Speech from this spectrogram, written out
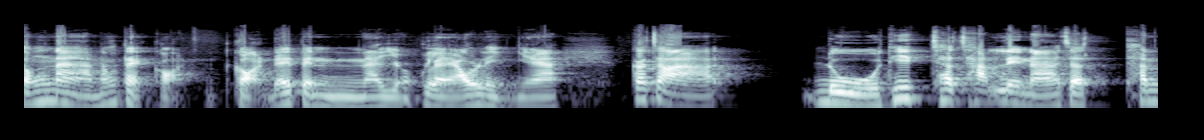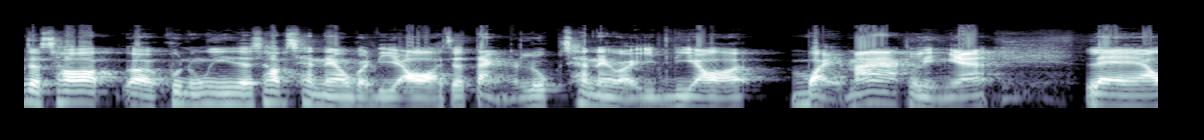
ต้องนานตั้งแต่ก่อนก่อนได้เป็นนายกแล้วอะไรเงี้ยก็จะดูที่ชัดๆเลยนะจะท่านจะชอบคุณอุ้งอิงจะชอบชาแนลกับดีออจะแต่งลุคชาแนลกับดีออบ่อยมากอะไรเงี้ยแล้ว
